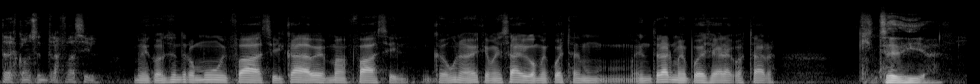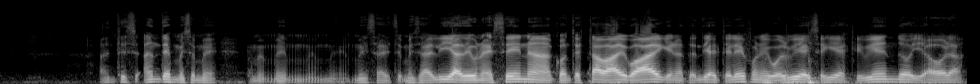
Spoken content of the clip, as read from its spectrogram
¿Te desconcentras fácil? me concentro muy fácil, cada vez más fácil. Una vez que me salgo me cuesta entrar, me puede llegar a costar 15 días. Antes, antes me, me, me, me, salía de una escena, contestaba algo a alguien, atendía el teléfono y volvía y seguía escribiendo y ahora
